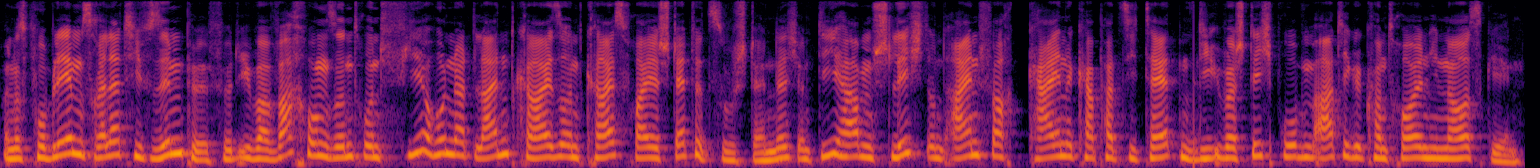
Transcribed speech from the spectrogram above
Und das Problem ist relativ simpel. Für die Überwachung sind rund 400 Landkreise und kreisfreie Städte zuständig. Und die haben schlicht und einfach keine Kapazitäten, die über stichprobenartige Kontrollen hinausgehen.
